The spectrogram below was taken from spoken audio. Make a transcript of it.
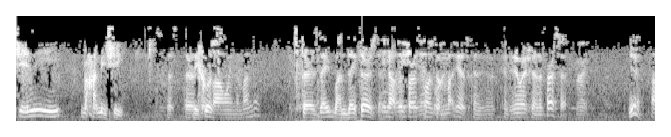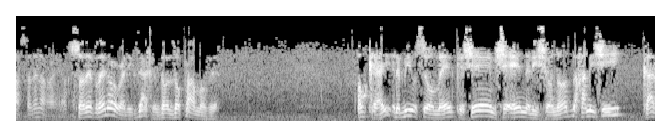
Sheni, v'Hamishi. This Thursday Because- following the Monday? It's Thursday, Monday, Thursday. No, the Continuation, first that's one's a, why. mo- yeah, it's con- continuation of the first set. Right. Yeah. Oh, so they're not right. Okay. So therefore they know already, exactly. There's no problem over here. Okay, Rabbi Yosef אומר, כשם שאין ראשונות בחמישי, כך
